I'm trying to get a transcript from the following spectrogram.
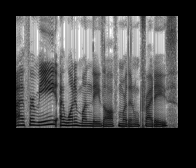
I for me, I wanted Mondays off more than Fridays.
